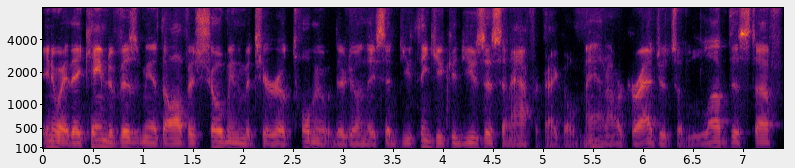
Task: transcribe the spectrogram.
anyway, they came to visit me at the office, showed me the material, told me what they're doing. They said, "Do you think you could use this in Africa?" I go, "Man, our graduates would love this stuff."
